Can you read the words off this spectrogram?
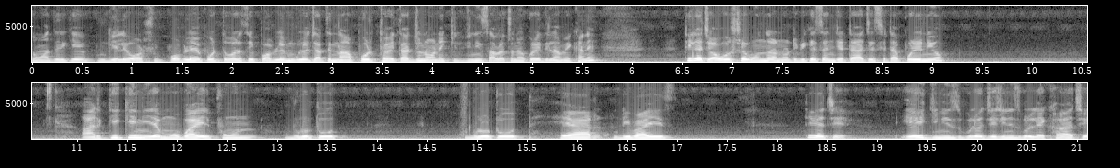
তোমাদেরকে গেলে অসু প্রবলেমে পড়তে পারো। সেই প্রবলেমগুলো যাতে না পড়তে হয়, তার জন্য অনেক কিছু জিনিস আলোচনা করে দিলাম এখানে। ঠিক আছে, অবশ্যই বন্ধুরা নোটিফিকেশান যেটা আছে সেটা পড়ে নিও। আর কি কি নিজে mobile phone bluetooth bluetooth, hear device, ঠিক আছে? এই জিনিসগুলো, যে জিনিসগুলো লেখা আছে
